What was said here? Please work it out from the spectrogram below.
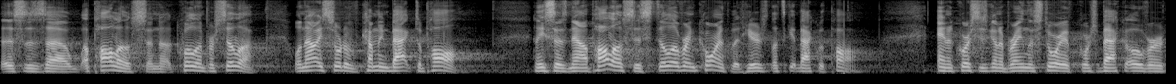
this is uh, Apollos and Aquila and Priscilla. Well, now he's sort of coming back to Paul. And he says, Now Apollos is still over in Corinth, but here's, let's get back with Paul. And of course, he's going to bring the story, of course, back over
